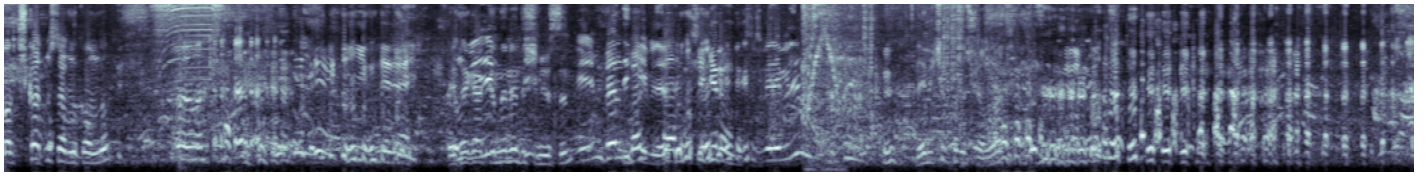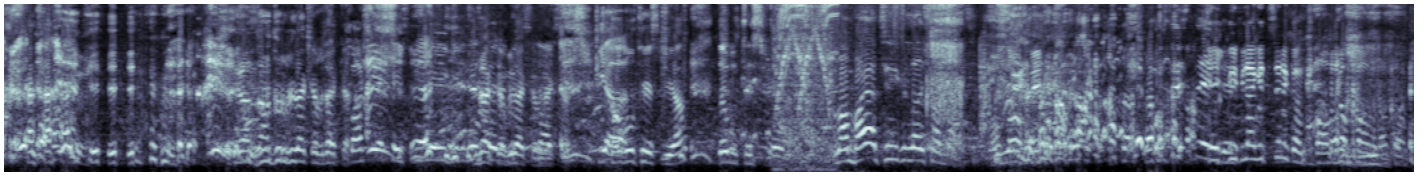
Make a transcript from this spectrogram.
Bak çıkartmışlar bunu konudan. Etek hakkında ne düşünüyorsun? Benim ben de giyebilirim. sarımsak şeker oldu. Verebilir misin? ne biçim konuşuyorsun lan? dur dur bir dakika bir dakika. Başka tespihle ilgili ne Bir dakika bir dakika bir dakika. Ya. Double tespih ya. Double tespih. Ulan bayağı trigger lan şu anda. o ses neydi? Tekmeyi falan getirsene kanka. Balgam falan. kanka.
